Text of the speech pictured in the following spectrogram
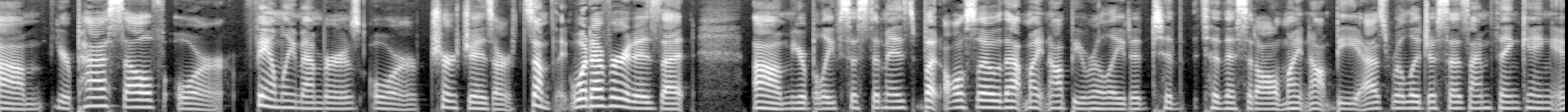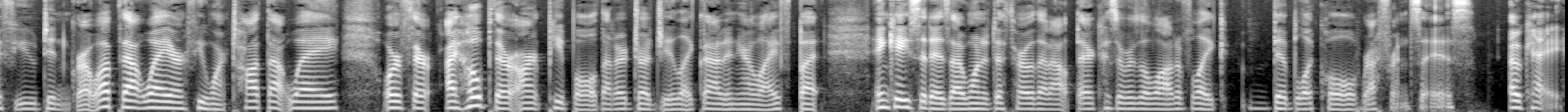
um, your past self or family members or churches or something, whatever it is that um, your belief system is. But also, that might not be related to to this at all. It might not be as religious as I'm thinking if you didn't grow up that way or if you weren't taught that way, or if there. I hope there aren't people that are judgy like that in your life. But in case it is, I wanted to throw that out there because there was a lot of like biblical references. Okay,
